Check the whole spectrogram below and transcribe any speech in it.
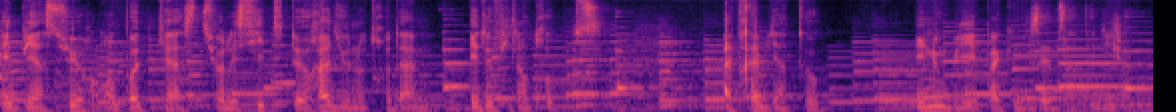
et bien sûr en podcast sur les sites de Radio Notre-Dame et de Philanthropos. À très bientôt et n'oubliez pas que vous êtes intelligent.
